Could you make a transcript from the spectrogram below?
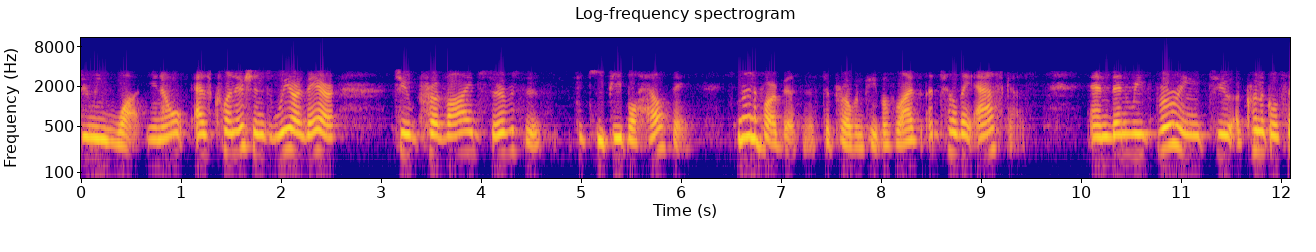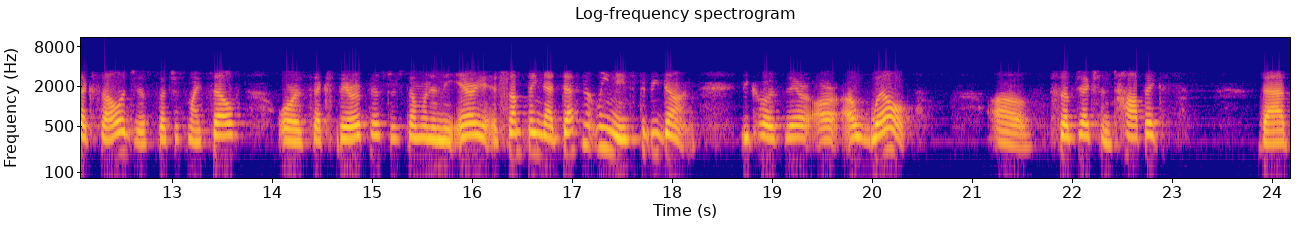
doing what. You know, as clinicians, we are there to provide services to keep people healthy. It's none of our business to probe in people's lives until they ask us. And then referring to a clinical sexologist such as myself or a sex therapist or someone in the area is something that definitely needs to be done because there are a wealth of subjects and topics that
